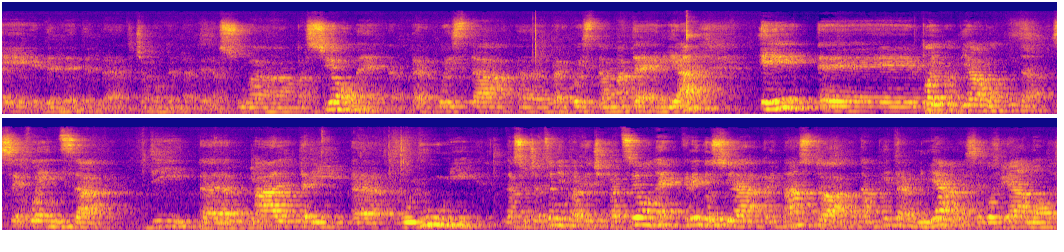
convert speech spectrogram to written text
e delle, della, diciamo, della, della, sua passione per questa, eh, per questa materia. E eh, poi abbiamo una sequenza di eh, altri eh, volumi. L'associazione di partecipazione credo sia rimasta una pietra miliare, se vogliamo,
